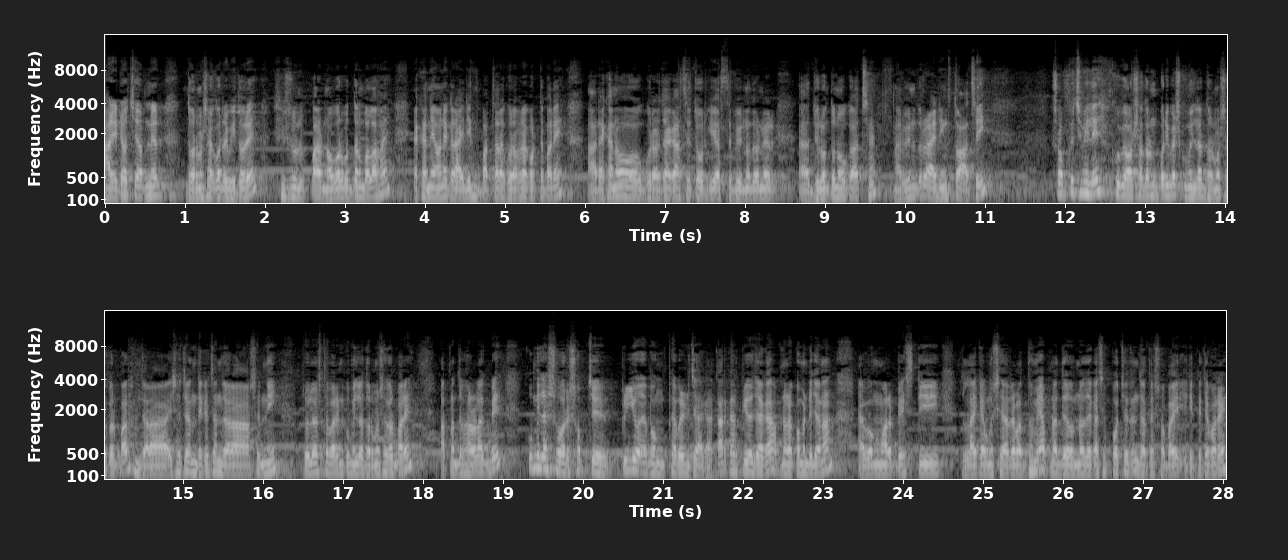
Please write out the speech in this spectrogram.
আর এটা হচ্ছে আপনার ধর্মসাগরের ভিতরে শিশুর পার নগর উদ্যান বলা হয়। এখানে অনেক রাইডিং বাচ্চারা ঘোরাফেরা করতে পারে। আর এখানেও ঘোরার জায়গা আছে, চরকি আছে, বিভিন্ন ধরনের ঝুলন্ত নৌকা আছে। আর বিভিন্ন ধরনের রাইডিংস তো আছেই। সব কিছু মিলে খুবই অসাধারণ পরিবেশ কুমিল্লার ধর্মসাগর পার। যারা এসেছেন, দেখেছেন, যারা আসেননি, চলে আসতে পারেন কুমিল্লা ধর্মসাগর পারে। আপনাদের ভালো লাগবে। কুমিল্লা শহরের সবচেয়ে প্রিয় এবং ফেভারিট জায়গা। কার কার প্রিয় জায়গা? আপনারা কমেন্টে জানান। এবং আমার পেজটি লাইক এবং শেয়ারের মাধ্যমে আপনাদের অন্যদের কাছে পৌঁছে দেন, যাতে সবাই এটি পেতে পারে।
